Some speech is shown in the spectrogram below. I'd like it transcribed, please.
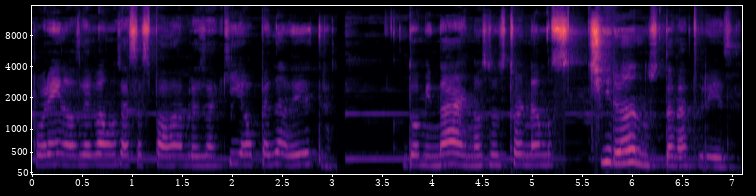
Porém, nós levamos essas palavras aqui ao pé da letra dominar, nós nos tornamos tiranos da natureza.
